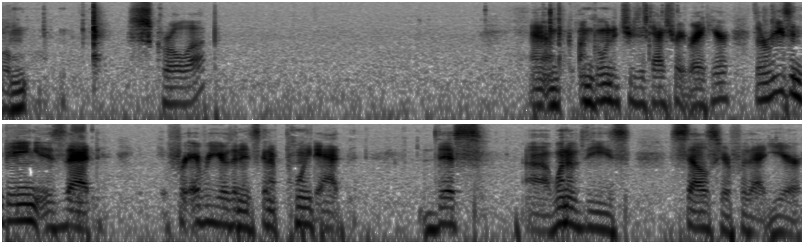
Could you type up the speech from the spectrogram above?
will scroll up. And I'm, I'm going to choose a tax rate right here. The reason being is that for every year then it's going to point at this, uh, one of these cells here for that year.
